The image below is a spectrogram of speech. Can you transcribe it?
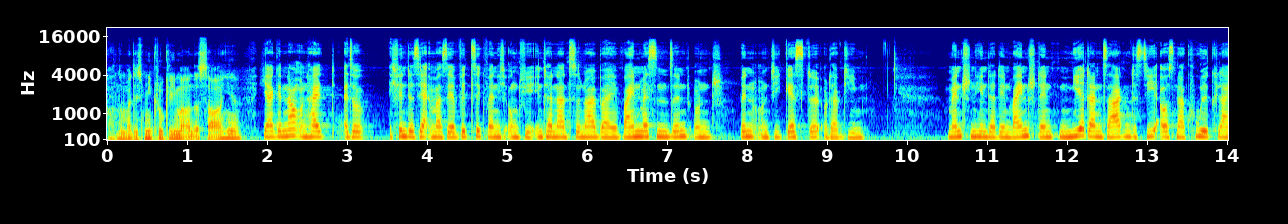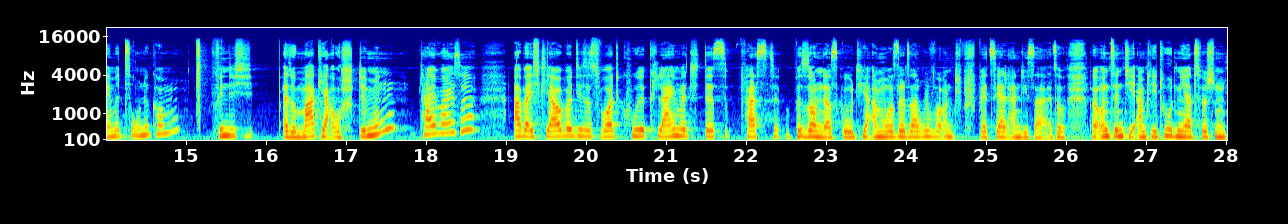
Auch nochmal das Mikroklima an der Saar hier. Ja, genau. Und halt, also ich finde es ja immer sehr witzig, wenn ich irgendwie international bei Weinmessen sind und bin und die Gäste oder die Menschen hinter den Weinständen mir dann sagen, dass sie aus einer cool Climate Zone kommen. Finde ich, also mag ja auch stimmen teilweise, aber ich glaube, dieses Wort Cool Climate, das passt besonders gut hier am Mosel-Saruwe und speziell an dieser. Also bei uns sind die Amplituden ja zwischen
